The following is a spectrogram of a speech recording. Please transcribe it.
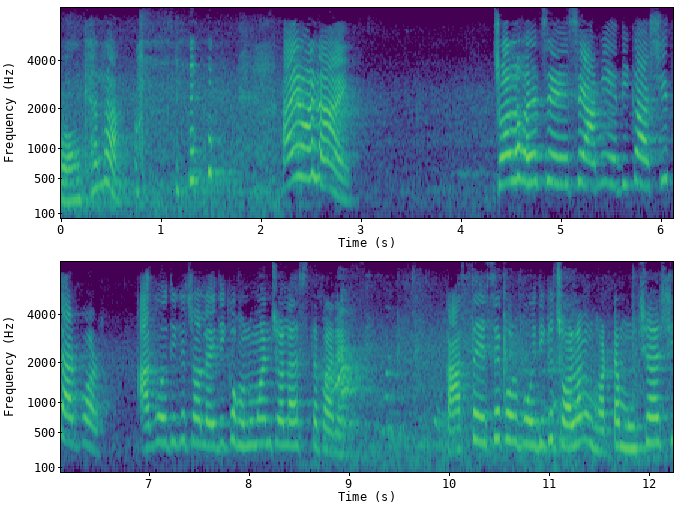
রং খেলা? আয় নাই চল হয়েছে, এসে আমি এদিকে আসি, তারপর। আগে ওদিকে চলো, এদিকে হনুমান চলে আসতে পারে। কাজটা এসে করব, ওইদিকে চলো, আমি ঘরটা মুছে আসি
